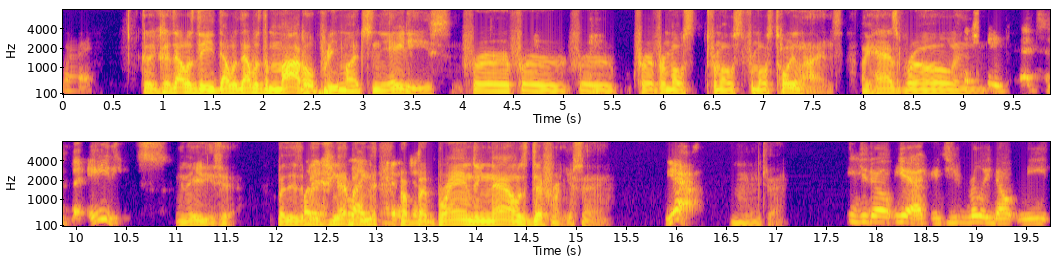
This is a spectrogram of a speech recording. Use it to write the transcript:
right because that was the that was that was the model pretty much in the 80s for for for for for most for most for most toy lines like Hasbro and Which made sense in the eighties. in the 80s yeah but it's, But but, but, like, but, you know, but branding now is different you're saying Yeah, Mm, okay you don't yeah you really don't need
